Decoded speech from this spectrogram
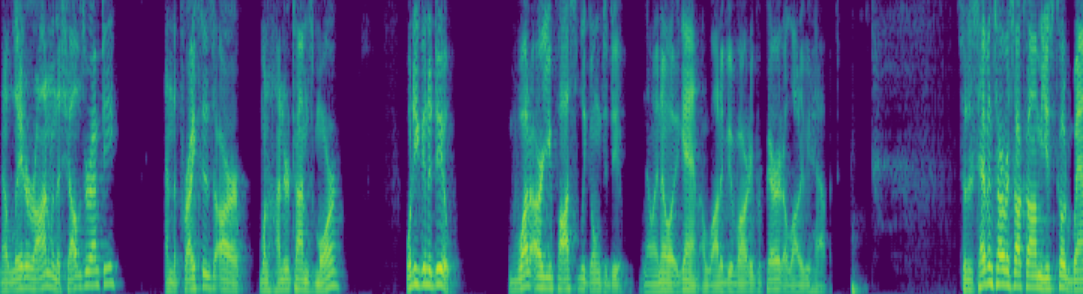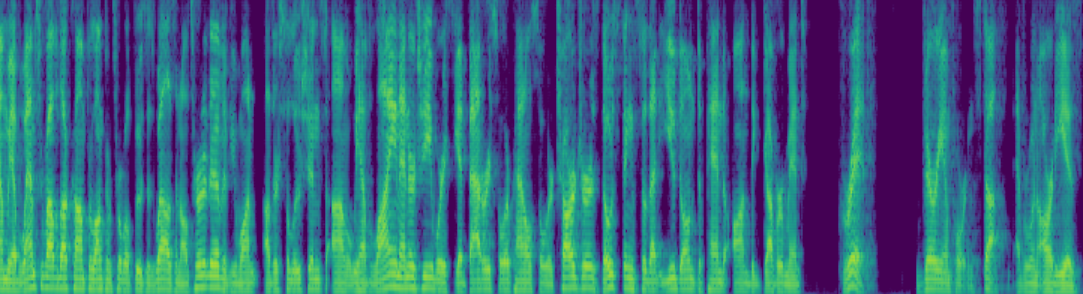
Now, later on, when the shelves are empty and the prices are 100 times more, what are you going to do? What are you possibly going to do? Now, I know, again, a lot of you have already prepared, a lot of you haven't. So there's heavensharvest.com. Use code WHAM. We have whamsurvival.com for long-term storable foods as well as an alternative if you want other solutions. Um, we have Lion Energy where you can get battery, solar panels, solar chargers, those things so that you don't depend on the government grid. Very important stuff. Everyone already is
